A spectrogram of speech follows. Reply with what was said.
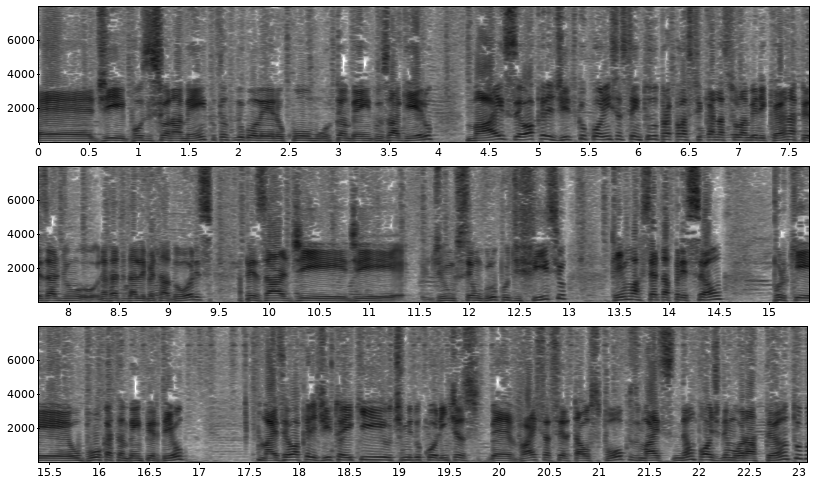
é, de posicionamento, tanto do goleiro como também do zagueiro. Mas eu acredito que o Corinthians tem tudo para classificar na Sul-Americana, apesar de um, na verdade da Libertadores, apesar de, de, de um, ser um grupo difícil, tem uma certa pressão, porque o Boca também perdeu. Mas eu acredito aí que o time do Corinthians é, vai se acertar aos poucos, mas não pode demorar tanto,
